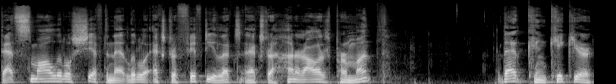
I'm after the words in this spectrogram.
that small little shift and that little extra 50, extra hundred dollars per month, that can kick your,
